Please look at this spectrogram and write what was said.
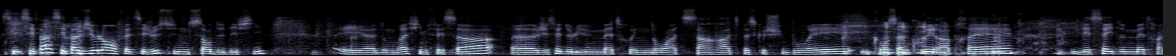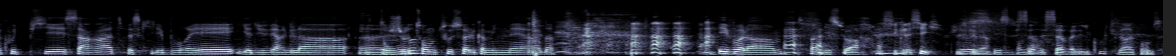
C'est pas, pas violent en fait, c'est juste une sorte de défi. Et euh, donc bref, il me fait ça. Euh, J'essaie de lui mettre une droite, ça rate parce que je suis bourré. Il commence à me courir après. Il essaye de me mettre un coup de pied, ça rate parce qu'il est bourré. Il y a du verglas. Euh, tombe. je tombe tout seul comme une merde. Et voilà, fin de l'histoire. Ah, c'est classique, jusque-là. Ça, ça valait le coup que tu le racontes.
